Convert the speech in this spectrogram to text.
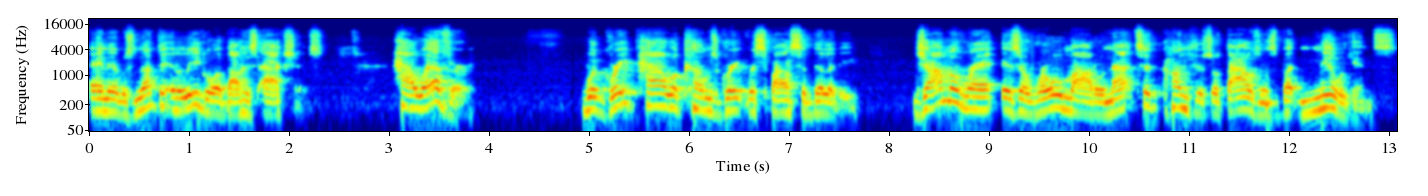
and there was nothing illegal about his actions. However, with great power comes great responsibility. Ja Morant is a role model, not to hundreds or thousands, but millions.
